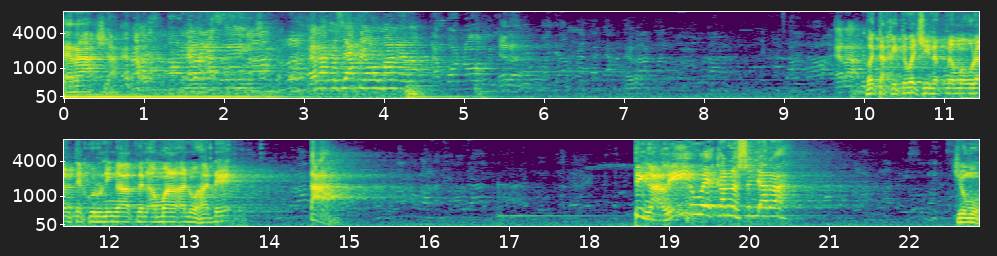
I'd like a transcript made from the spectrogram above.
era nama orang tekuru meninggalkan amal anu HD we karena sejarah. Cumu.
